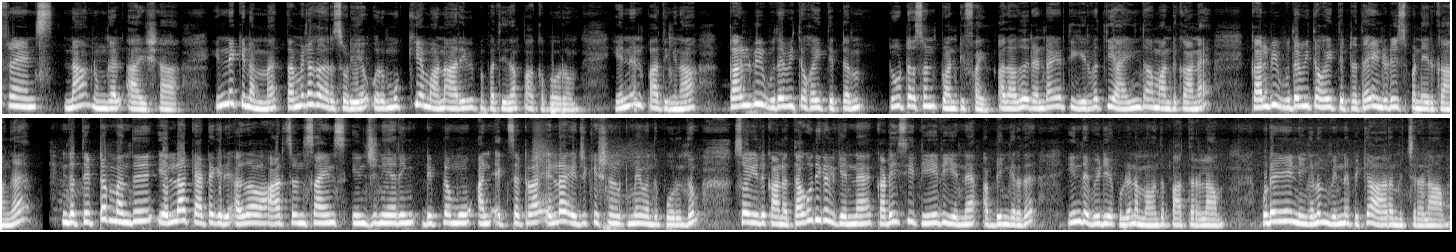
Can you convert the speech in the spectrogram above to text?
ஃப்ரெண்ட்ஸ் நான் உங்கள் ஆயிஷா. இன்றைக்கி நம்ம தமிழக அரசுடைய ஒரு முக்கியமான அறிவிப்பை பற்றி தான் பார்க்க போகிறோம் என்னென்னு பார்த்தீங்கன்னா கல்வி உதவித்தொகை திட்டம் டூ தௌசண்ட் டுவெண்ட்டி ஃபைவ் அதாவது ரெண்டாயிரத்தி இருபத்தி ஐந்தாம் ஆண்டுக்கான கல்வி உதவித்தொகை திட்டத்தை இன்ட்ரடியூஸ் பண்ணியிருக்காங்க. இந்த திட்டம் வந்து எல்லா கேட்டகரி அதாவது arts and science engineering diploma and extra எல்லா எஜுகேஷனலுக்குமே வந்து பொருந்தும். ஸோ இதுக்கான தகுதிகள் என்ன கடைசி தேதி என்ன அப்படிங்கிறத இந்த வீடியோக்குள்ளே நம்ம வந்து பார்த்துடலாம் உடனே நீங்களும் விண்ணப்பிக்க ஆரம்பிச்சிடலாம்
